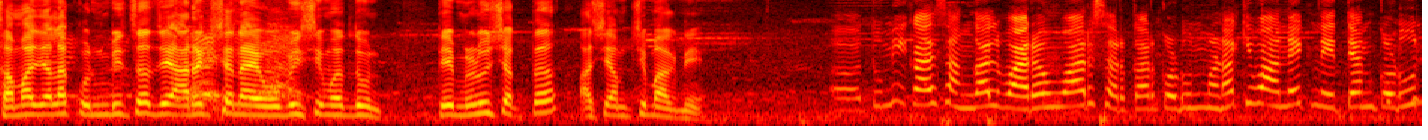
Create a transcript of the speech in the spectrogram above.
समाजाला कुणबीचं जे आरक्षण आहे ओबीसीमधून ते मिळू शकतं अशी आमची मागणी आहे. तुम्ही काय सांगाल? वारंवार सरकारकडून म्हणा किंवा अनेक नेत्यांकडून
